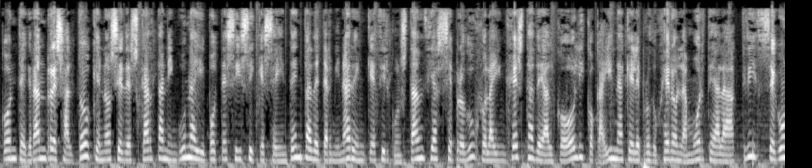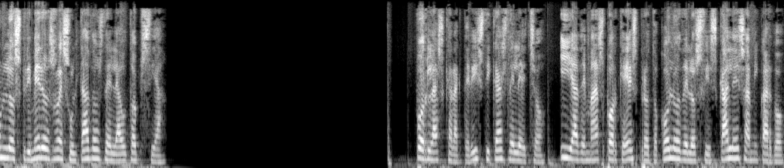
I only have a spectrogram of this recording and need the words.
Conte Gran resaltó que no se descarta ninguna hipótesis y que se intenta determinar en qué circunstancias se produjo la ingesta de alcohol y cocaína que le produjeron la muerte a la actriz según los primeros resultados de la autopsia. Por las características del hecho, y además porque es protocolo de los fiscales a mi cargo.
